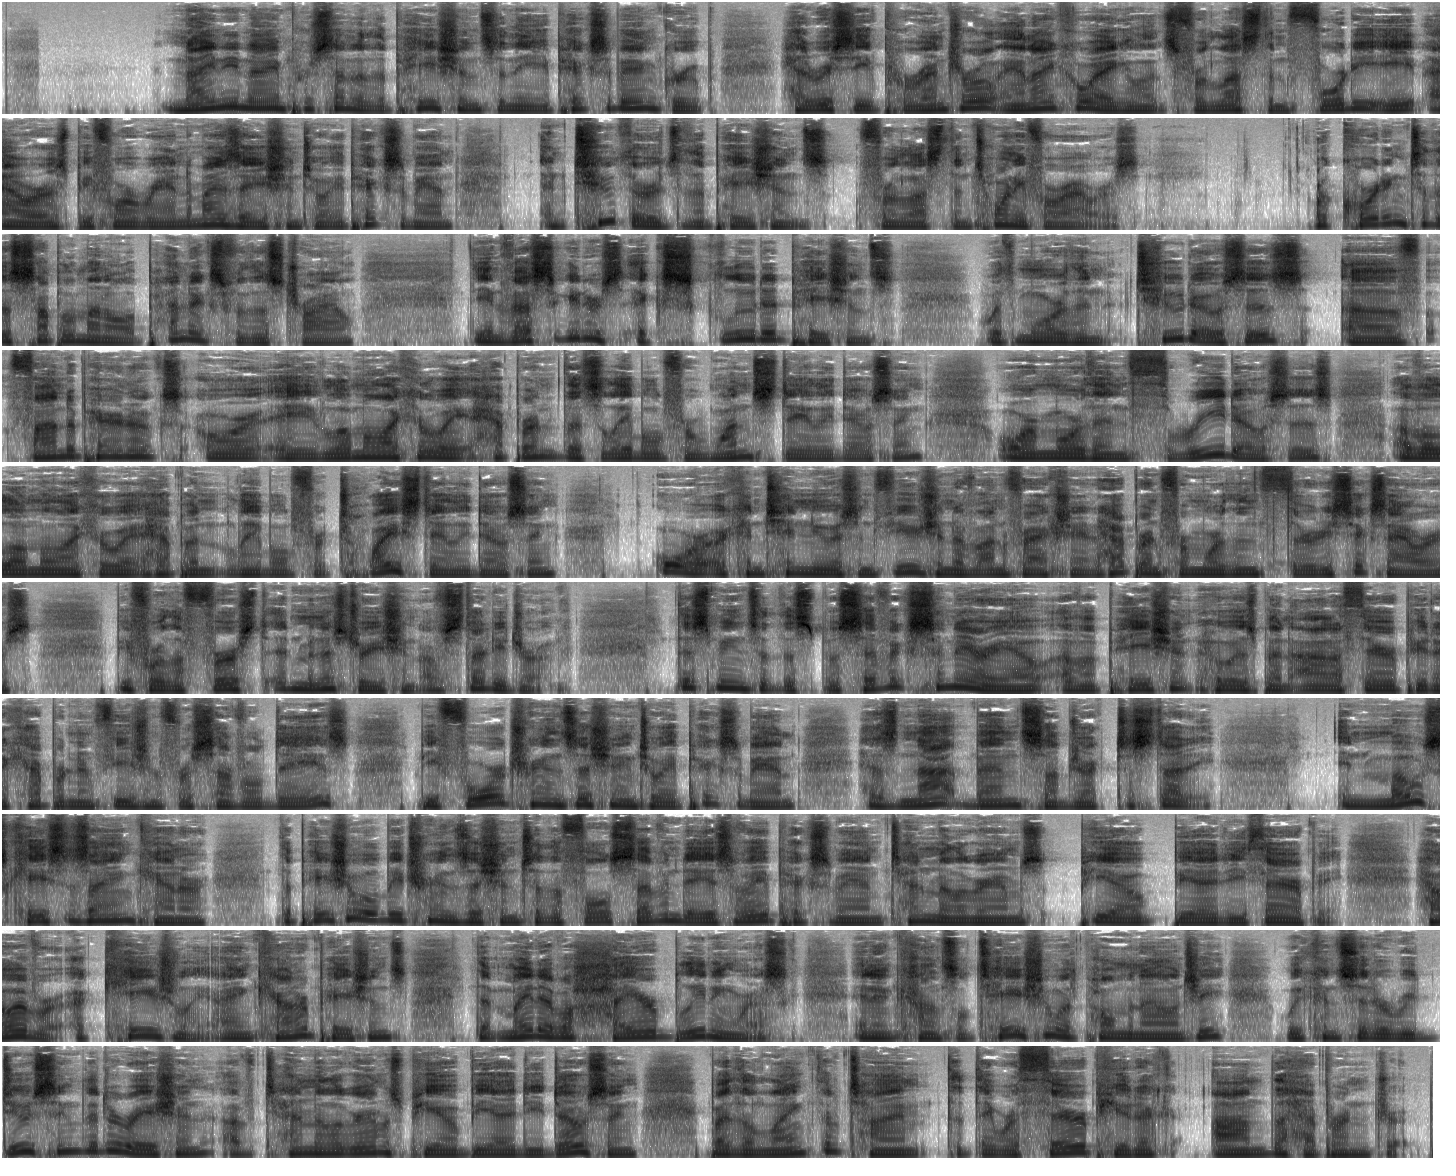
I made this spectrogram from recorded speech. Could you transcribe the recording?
99% of the patients in the apixaban group had received parenteral anticoagulants for less than 48 hours before randomization to apixaban, and two thirds of the patients for less than 24 hours. According to the supplemental appendix for this trial, the investigators excluded patients with more than two doses of fondaparinux or a low molecular weight heparin that's labeled for once daily dosing, or more than three doses of a low molecular weight heparin labeled for twice daily dosing, or a continuous infusion of unfractionated heparin for more than 36 hours before the first administration of study drug. This means that the specific scenario of a patient who has been on a therapeutic heparin infusion for several days before transitioning to apixaban has not been subject to study. In most cases I encounter, the patient will be transitioned to the full seven days of apixaban 10 milligrams PO BID therapy. However, occasionally I encounter patients that might have a higher bleeding risk, and in consultation with pulmonology, we consider reducing the duration of 10 milligrams PO BID dosing by the length of time that they were therapeutic on the heparin drip.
